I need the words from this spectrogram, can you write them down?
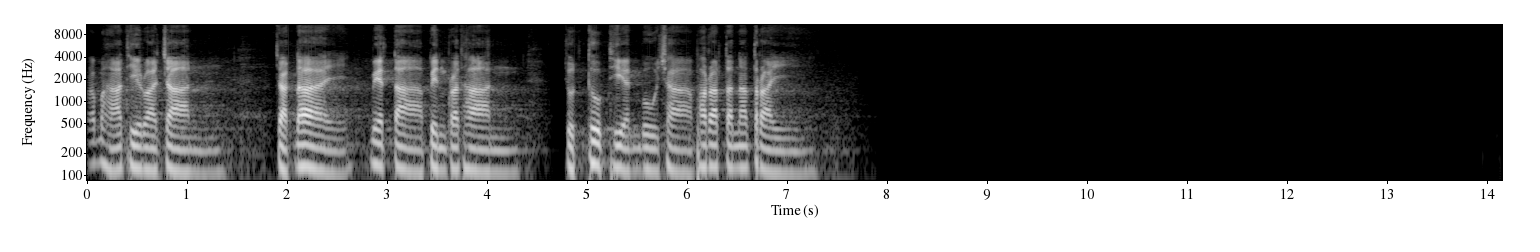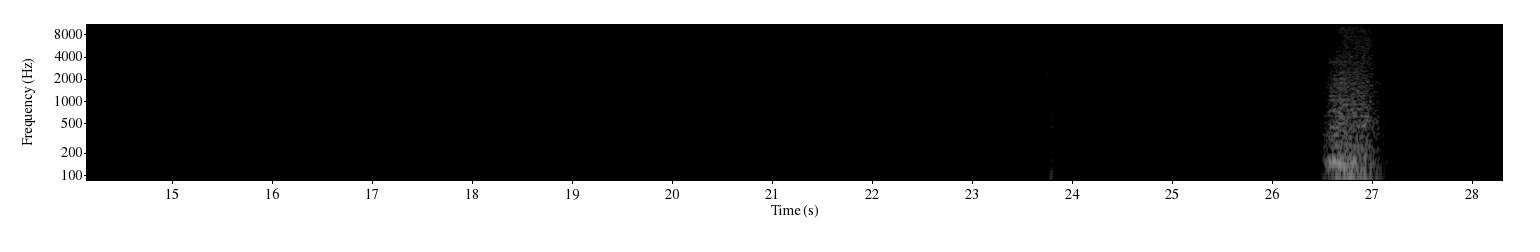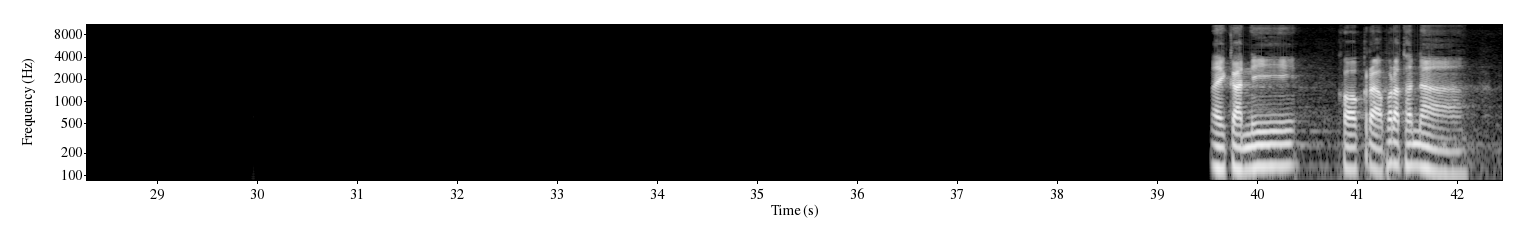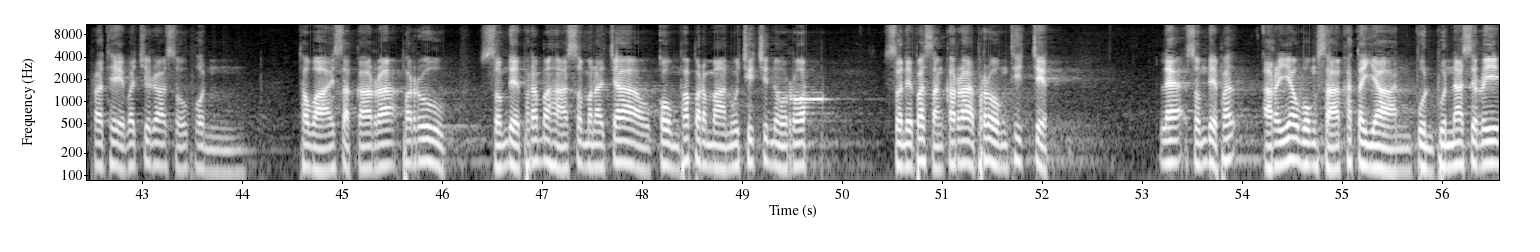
พระมหาธีราจารย์จากได้เมตตาเป็นประธาน จุดธูปเทียนบูชาพระรัตนตรัย ในการนี้ขอกราบพระรัตนา พระเทพวชิรโสพล ถวายสักการะพระรูป สมเด็จพระมหาสมณเจ้ากรมพระประมาณวุชิชิโนรสสมเด็จพระสังฆราชพระองค์ที่7และสมเด็จพระอริยวงศาคตยานปุณปุณณสิริ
